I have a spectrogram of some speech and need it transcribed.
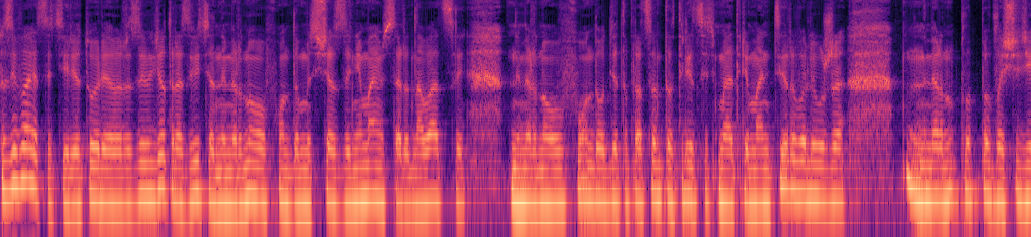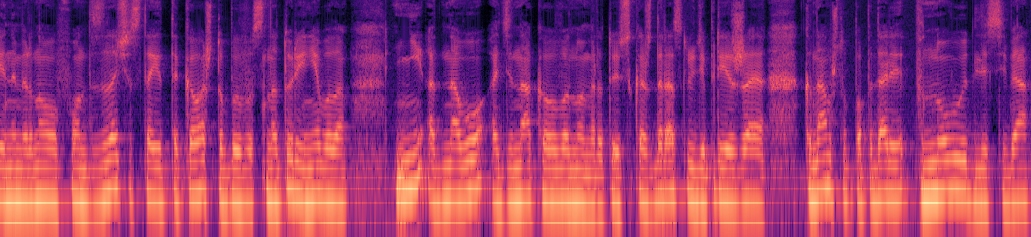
Развивается территория, идет развитие номерного фонда. Мы сейчас занимаемся реновацией номерного фонда. Вот где-то процентов 30 мы отремонтировали уже номер, площадей номерного фонда. Задача стоит такова, чтобы в санатории не было ни одного одинакового номера. То есть каждый раз люди, приезжая к нам, чтобы попадали в новую для себя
